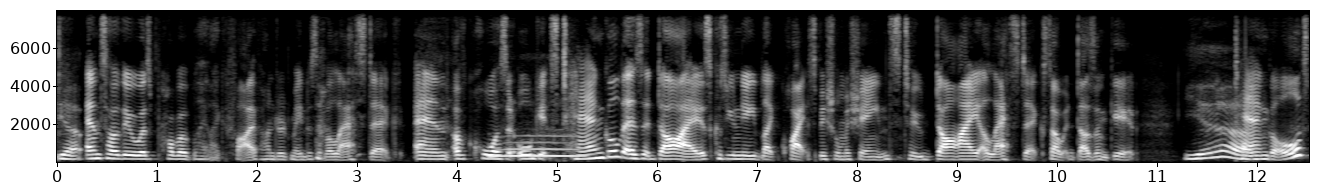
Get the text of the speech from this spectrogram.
Yeah. And so there was probably like 500 meters of elastic. And of course, it all gets tangled as it dies because you need like quite special machines to dye elastic so it doesn't get Yeah. tangled.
